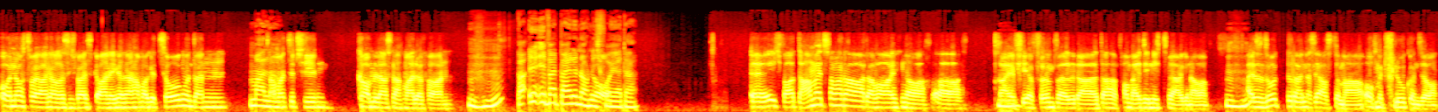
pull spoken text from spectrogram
und noch zwei anderes, ich weiß gar nicht. Und dann haben wir gezogen und dann haben wir Maler. uns entschieden, komm, lass nach Malle fahren. Mhm. Wa- Ihr wart beide noch nicht Ja. vorher da. Äh, ich war damals noch mal da, da war ich noch äh, drei, vier, fünf, also da, davon weiß ich nichts mehr genau. Mhm. Also sozusagen das erste Mal, auch mit Flug und so.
